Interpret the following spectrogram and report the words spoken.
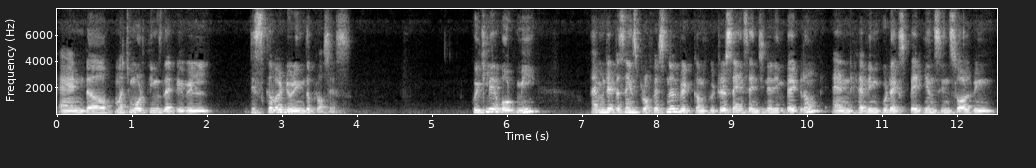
and uh, much more things that we will discover during the process quickly about me I'm a data science professional with computer science engineering background and having good experience in solving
